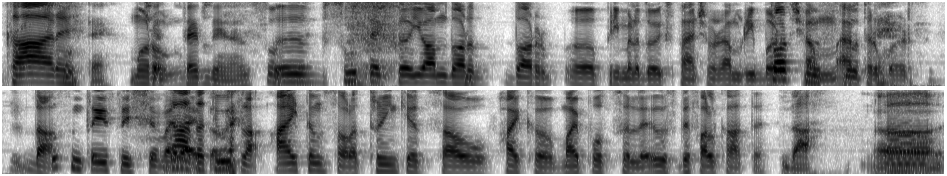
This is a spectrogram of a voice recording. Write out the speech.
care... Sute. mă rog, Ce bine, sute. Uh, sute că eu am doar, doar uh, primele două expansionuri, am Rebirth Toți și am sunt sute. Afterbirth. Da. Toți sunt 300 și ceva Da, de dar te iteme. uiți la items sau la trinkets sau hai că mai pot să le îs defalcate. Da. Uh, Uh,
